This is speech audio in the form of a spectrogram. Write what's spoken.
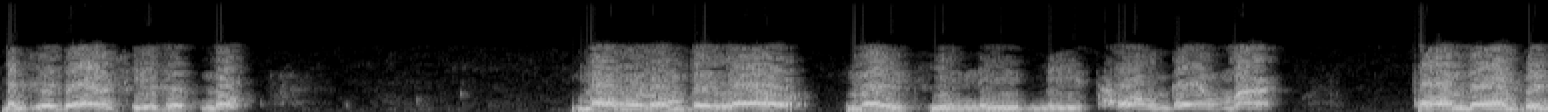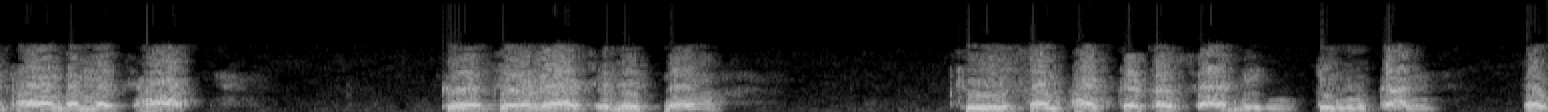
ไม่ใช่แดงสีเลือดนก มองลงไปแล้วในที่นี้มีทองแดงมาก ทองแดงเป็นทองธรรมชาติ เกิดเจากแร่ชนิดหนึ่งที่สัมผัสกับกระแสดินกินกัน แล้ว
